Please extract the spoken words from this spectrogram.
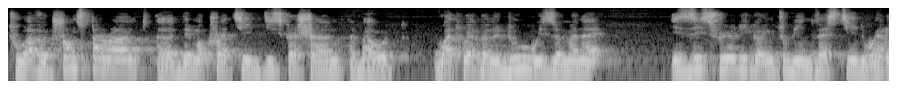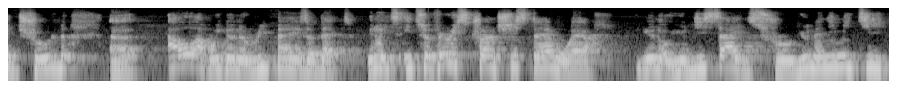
to have a transparent, uh, democratic discussion about what we're going to do with the money. Is this really going to be invested where it should? Uh, how are we going to repay the debt? You know, it's it's a very strange system where you know you decide through unanimity,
